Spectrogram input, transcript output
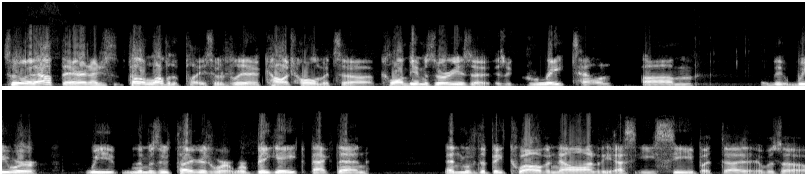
So we went out there, and I just fell in love with the place. It was really a college home. It's a uh, Columbia, Missouri is a is a great town. Um, the, we were we the Mizzou Tigers were were Big Eight back then, and moved to Big Twelve, and now on to the SEC. But uh, it was a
